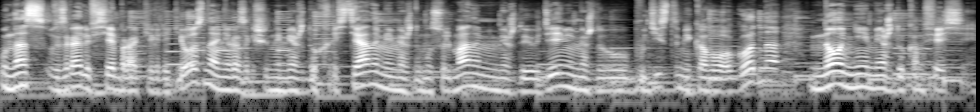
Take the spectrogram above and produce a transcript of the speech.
У нас в Израиле все браки религиозные, они разрешены между христианами, между мусульманами, между иудеями, между буддистами, кого угодно, но не между конфессиями.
